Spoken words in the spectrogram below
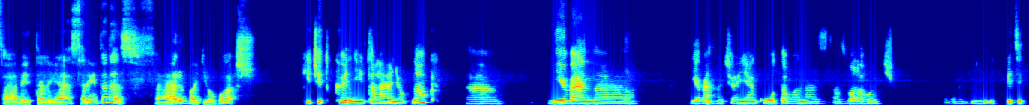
felvételie. Szerinted ez fair vagy jogos? Kicsit könnyít a lányoknak. Uh, nyilván, uh, nyilván, hogyha ilyen kvóta van, az, az valahogy, valahogy egy picit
